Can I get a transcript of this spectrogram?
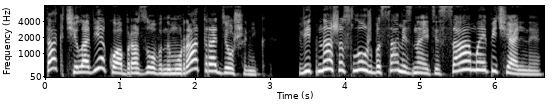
так человеку образованному рад радешенек — ведь наша служба, сами знаете, самая печальная.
